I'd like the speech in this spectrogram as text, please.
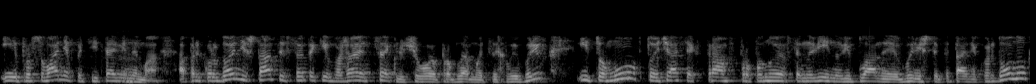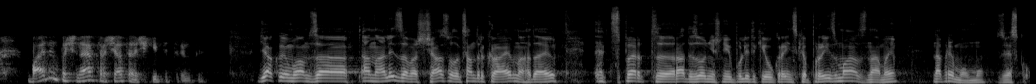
і просування по цій темі нема. А прикордонні штати все-таки вважають це ключовою проблемою цих виборів. І тому, в той час як Трамп пропонує все нові і нові плани вирішити питання кордону, Байден починає втрачати очки підтримки. Дякуємо вам за аналіз, за ваш час. Олександр Краєв, нагадаю, експерт Ради зовнішньої політики Українська призма з нами на прямому зв'язку.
